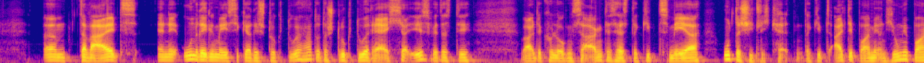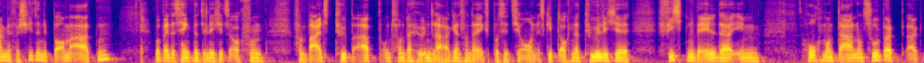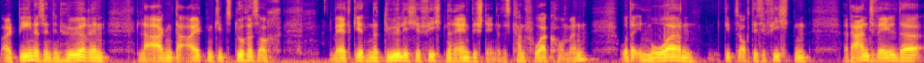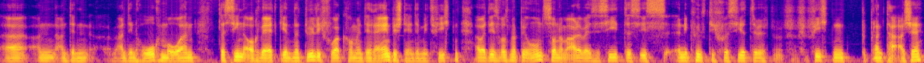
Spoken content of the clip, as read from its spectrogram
ähm, der Wald eine unregelmäßigere Struktur hat oder strukturreicher ist, wie das die Waldökologen sagen. Das heißt, da gibt es mehr Unterschiedlichkeiten. Da gibt es alte Bäume und junge Bäume, verschiedene Baumarten. Wobei das hängt natürlich jetzt auch vom, vom Waldtyp ab und von der Höhenlage und von der Exposition. Es gibt auch natürliche Fichtenwälder im Hochmontan und Subalpin, also in den höheren Lagen der Alpen gibt es durchaus auch weitgehend natürliche Fichtenreinbestände. Das kann vorkommen. Oder in Mooren gibt es auch diese Fichtenrandwälder äh, an, an, den, an den Hochmooren. Das sind auch weitgehend natürlich vorkommende Reinbestände mit Fichten. Aber das, was man bei uns so normalerweise sieht, das ist eine künstlich forcierte Fichtenplantage.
